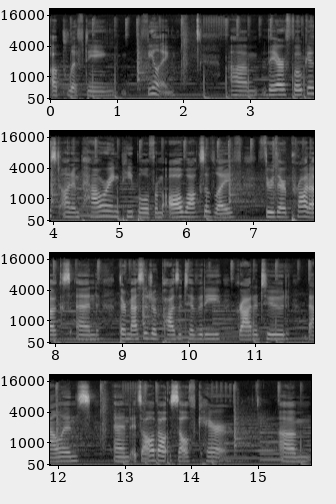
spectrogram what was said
uplifting feeling. Um, they are focused on empowering people from all walks of life through their products and their message of positivity, gratitude, balance, and it's all about self care. Um,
